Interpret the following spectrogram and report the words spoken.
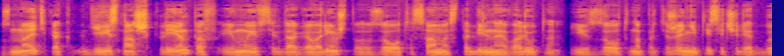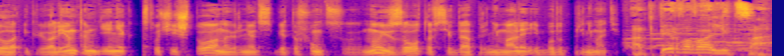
Знаете, как девиз наших клиентов, и мы всегда говорим, что золото самая стабильная валюта, и золото на протяжении тысячи лет было эквивалентом денег. В случае что, оно вернет себе эту функцию. Ну и золото всегда принимали и будут принимать. От первого лица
